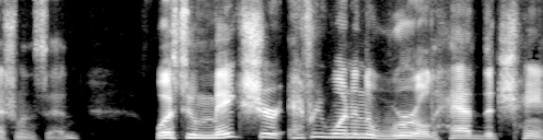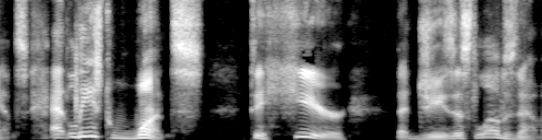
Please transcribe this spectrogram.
Eshelman said, was to make sure everyone in the world had the chance, at least once, to hear that Jesus loves them.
